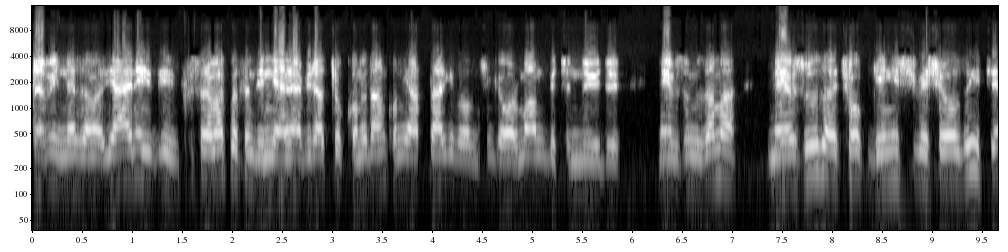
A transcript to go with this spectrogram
Tabii ne zaman yani e, kusura bakmasın dinleyenler biraz çok konudan konuya atlar gibi oldu. Çünkü orman bütünlüğüydü mevzumuz ama mevzu da çok geniş ve şey olduğu için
